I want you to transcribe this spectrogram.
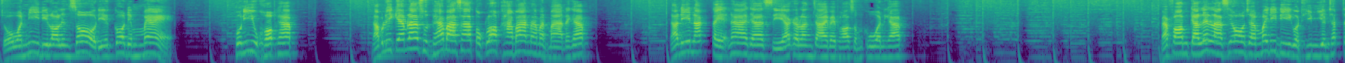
โจวานนี่ดิลอเรนโซเดียโกเดมแม่พวกนี้อยู่ครบครับนาโปลีเกมล่าสุดแพ้บาซ่าตกรอบคาบ้านมาหมาดๆนะครับด้านนี้นักเตะน่าจะเสียกำลังใจไปพอสมควรครับแม้ฟอร์มการเล่นลาซิโอจะไม่ได้ดีกว่าทีมเยือนชัดเจ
